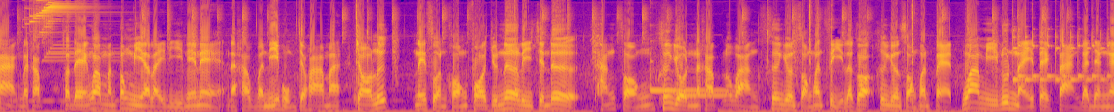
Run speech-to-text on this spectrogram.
มากๆนะครับ แสดงว่ามันต้องมีอะไรดีแน่ ๆ นะครับ วันนี้ผมจะพามาเจาะลึกในส่วนของ Fortuner Legender ทั้ง 2 เครื่องยนต์นะครับ ระหว่างเครื่องยนต์ 2004 แล้วก็เครื่องยนต์ 2008 ว่ามีรุ่นไหนแตกต่างกันยังไง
